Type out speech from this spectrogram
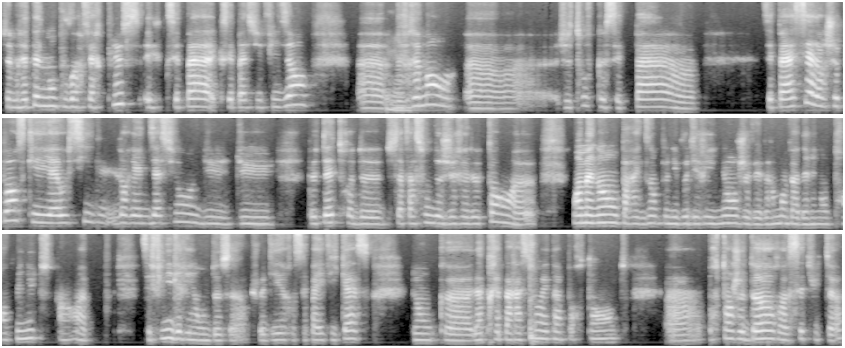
J'aimerais tellement pouvoir faire plus et que c'est pas, que c'est pas suffisant. Euh, mais vraiment, euh, je trouve que c'est pas, c'est pas assez. Alors, je pense qu'il y a aussi l'organisation du, du peut-être de, sa façon de gérer le temps. moi, maintenant, par exemple, au niveau des réunions, je vais vraiment vers des réunions de 30 minutes. Hein, c'est fini les réunions de deux heures. Je veux dire, c'est pas efficace. Donc, euh, la préparation est importante. Euh, pourtant, je dors 7-8 heures,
